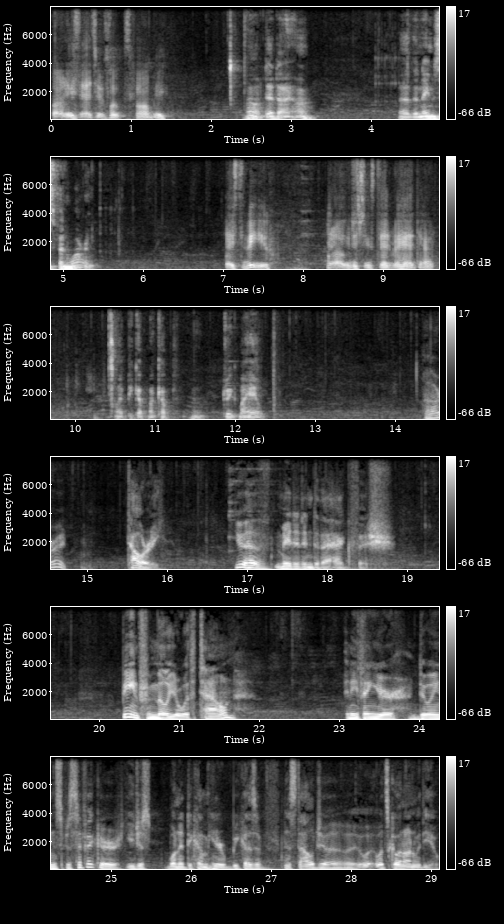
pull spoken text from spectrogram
Well, at least that's what folks call me. Oh, Deadeye, huh? Uh, the name's Fen Warren. Nice to meet you. And I'll just extend my hand out. I pick up my cup and drink my ale. All right. Tauri, you have made it into the Hagfish. Being familiar with town, anything you're doing specific, or you just wanted to come here because of nostalgia? What's going on with you?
